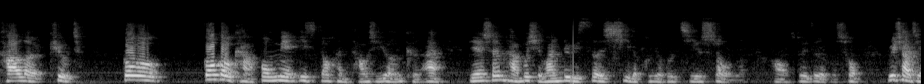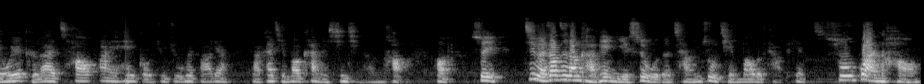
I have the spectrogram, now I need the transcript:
，Color cute，GoGo GoGo 卡封面一直都很讨喜又很可爱。连身盘不喜欢绿色系的朋友都接受了，好，所以这个不错。Richard 姐我也可爱，超爱黑狗啾啾会发亮，打开钱包看了心情很好，好，所以基本上这张卡片也是我的常驻钱包的卡片。苏冠豪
